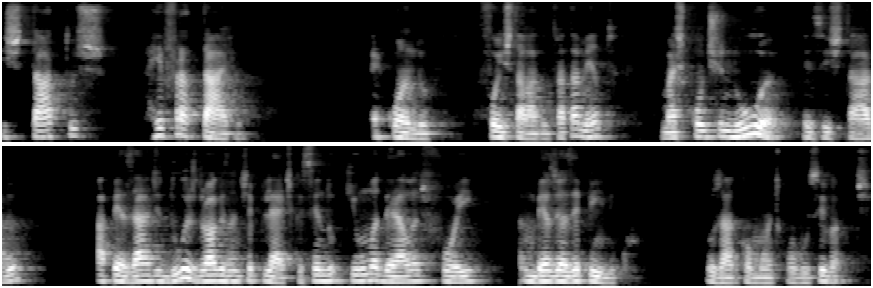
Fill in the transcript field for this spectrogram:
status refratário? É quando foi instalado um tratamento, mas continua esse estado apesar de duas drogas antiepiléticas, sendo que uma delas foi um benzodiazepínico, usado como anticonvulsivante.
